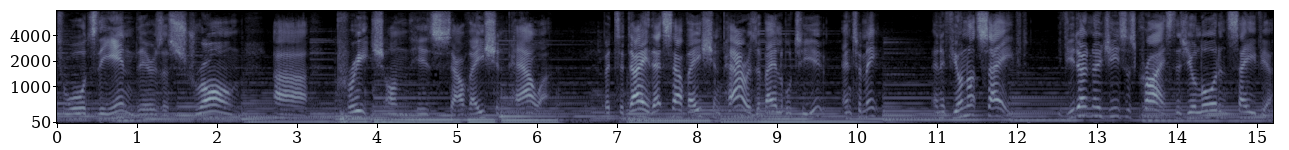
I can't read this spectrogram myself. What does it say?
Towards the end, there is a strong uh, preach on his salvation power. But today, that salvation power is available to you and to me. And if you're not saved, if you don't know Jesus Christ as your Lord and Savior,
